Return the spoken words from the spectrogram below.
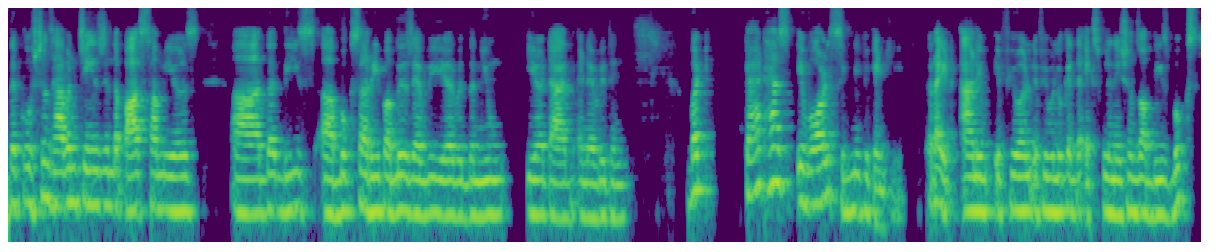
the questions haven't changed in the past some years. Uh, that these uh, books are republished every year with the new year tag and everything. But CAT has evolved significantly right? And if, if you are if you look at the explanations of these books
